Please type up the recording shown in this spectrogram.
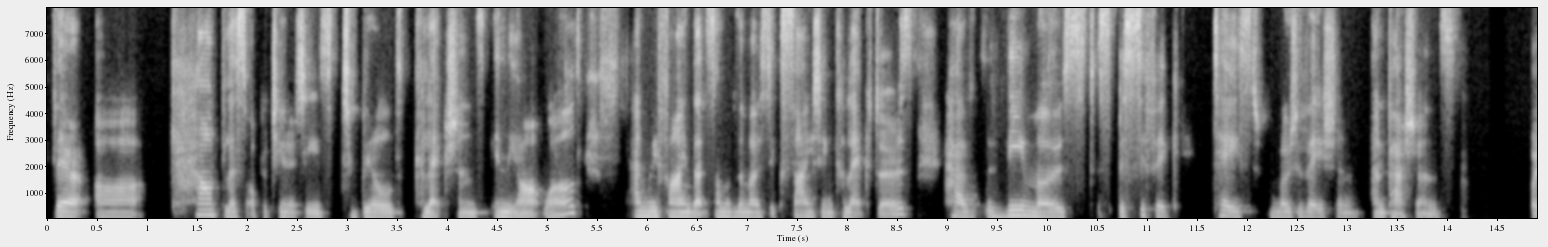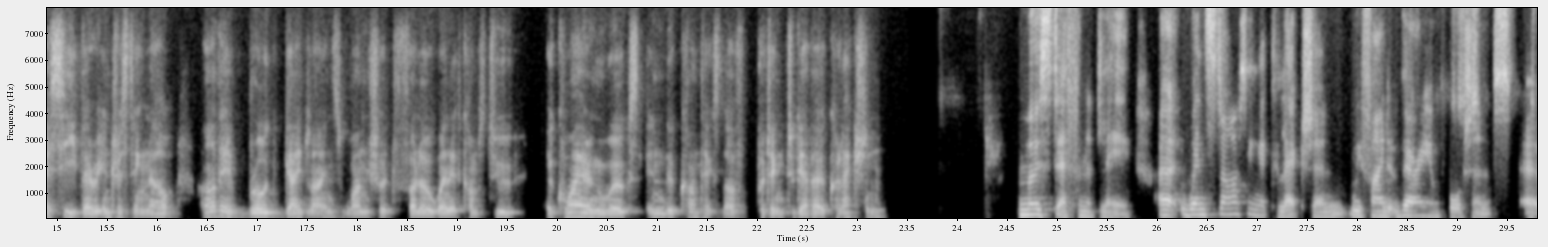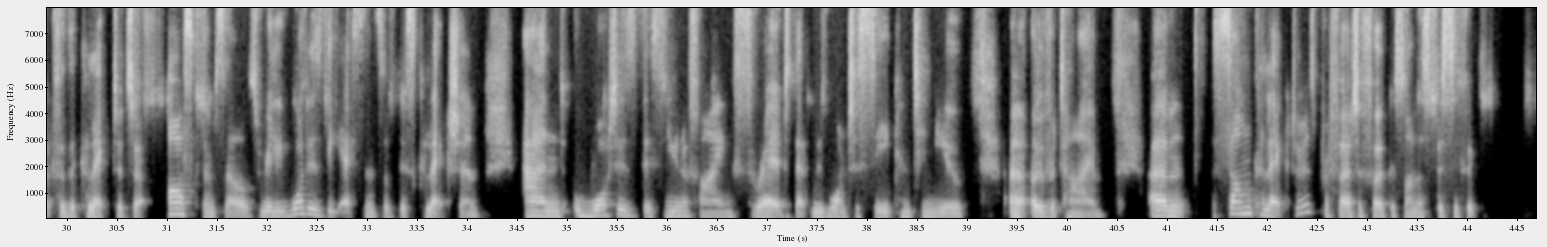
there are countless opportunities to build collections in the art world and we find that some of the most exciting collectors have the most specific taste motivation and passions I see. Very interesting. Now, are there broad guidelines one should follow when it comes to acquiring works in the context of putting together a collection? Most definitely. Uh, when starting a collection, we find it very important uh, for the collector to ask themselves really what is the essence of this collection and what is this unifying thread that we want to see continue uh, over time. Um, some collectors prefer to focus on a specific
